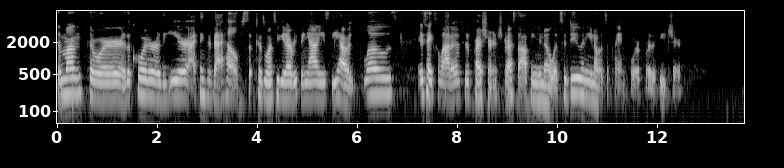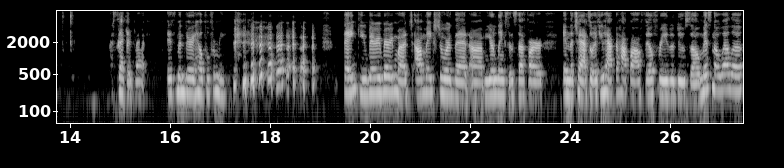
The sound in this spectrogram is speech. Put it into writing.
the month or the quarter or the year. I think that that helps because once you get everything out and you see how it flows, it takes a lot of the pressure and stress off and you know what to do and you know what to plan for for the future i second that it's been very helpful for me thank you very very much i'll make sure that um, your links and stuff are in the chat so if you have to hop off feel free to do so miss noella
